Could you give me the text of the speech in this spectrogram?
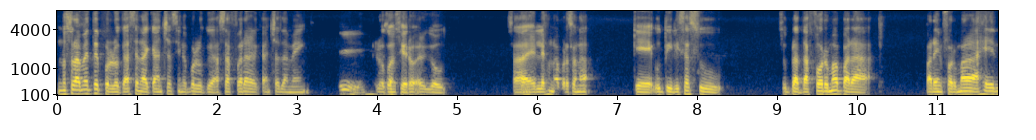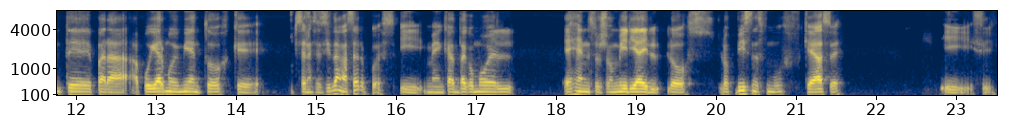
no solamente por lo que hace en la cancha, sino por lo que hace afuera de la cancha también sí, lo considero el GOAT. O sea, Claro. él es una persona que utiliza su, su plataforma para, para informar a la gente, para apoyar movimientos que se necesitan hacer, pues. Y me encanta cómo él es en social media y los, los business moves que hace. Y sí,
